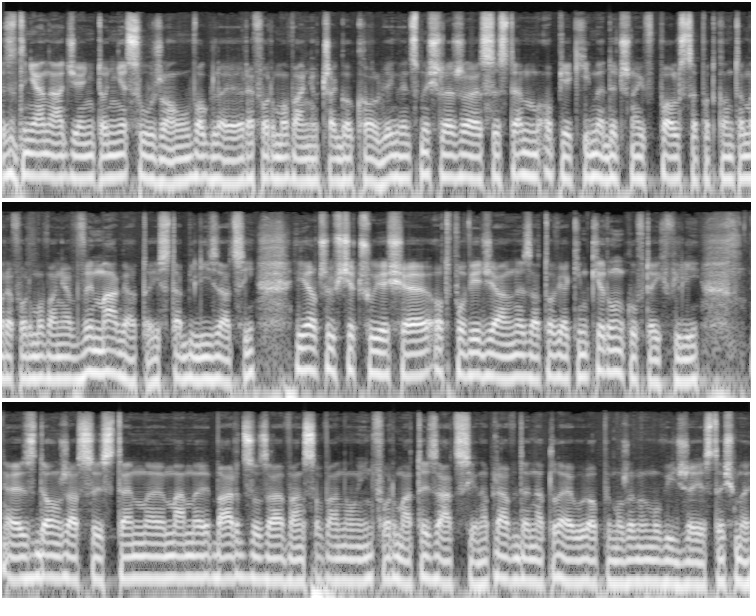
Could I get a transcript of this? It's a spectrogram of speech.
z dnia na dzień to nie służą w ogóle reformowaniu czegokolwiek, więc myślę, że system opieki medycznej w Polsce pod kątem reformowania wymaga tej stabilizacji. Ja oczywiście czuję się odpowiedzialny za to, w jakim kierunku w tej chwili e, zdąża system. Mamy bardzo zaawansowaną informatyzację. Naprawdę na tle Europy możemy mówić, że jesteśmy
